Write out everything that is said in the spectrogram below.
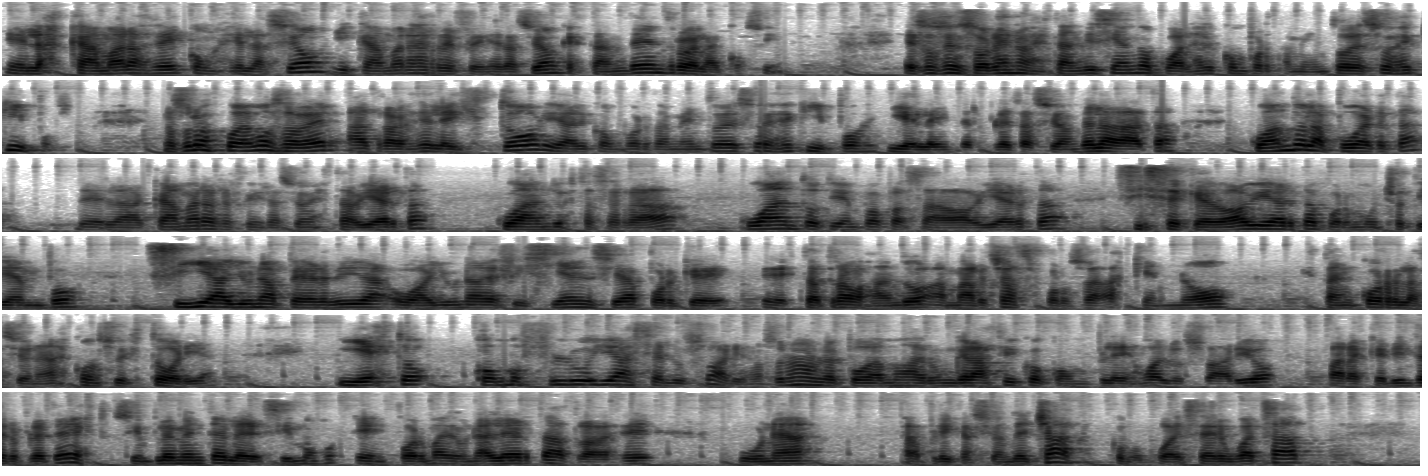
en las cámaras de congelación y cámaras de refrigeración que están dentro de la cocina. Esos sensores nos están diciendo cuál es el comportamiento de esos equipos. Nosotros podemos saber a través de la historia del comportamiento de esos equipos y en la interpretación de la data cuándo la puerta de la cámara de refrigeración está abierta, cuándo está cerrada, cuánto tiempo ha pasado abierta, si se quedó abierta por mucho tiempo, si hay una pérdida o hay una deficiencia porque está trabajando a marchas forzadas que no están correlacionadas con su historia y esto cómo fluye hacia el usuario. Nosotros no le podemos dar un gráfico complejo al usuario para que él interprete esto. Simplemente le decimos en forma de una alerta a través de una aplicación de chat, como puede ser WhatsApp,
